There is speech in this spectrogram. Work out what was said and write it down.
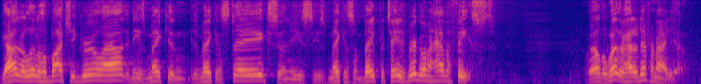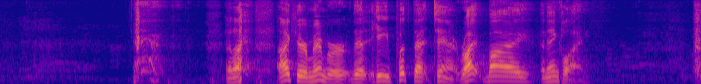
got a little hibachi grill out and he's making, he's making steaks and he's, he's making some baked potatoes. We're going to have a feast. Well, the weather had a different idea. and I, I can remember that he put that tent right by an incline.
